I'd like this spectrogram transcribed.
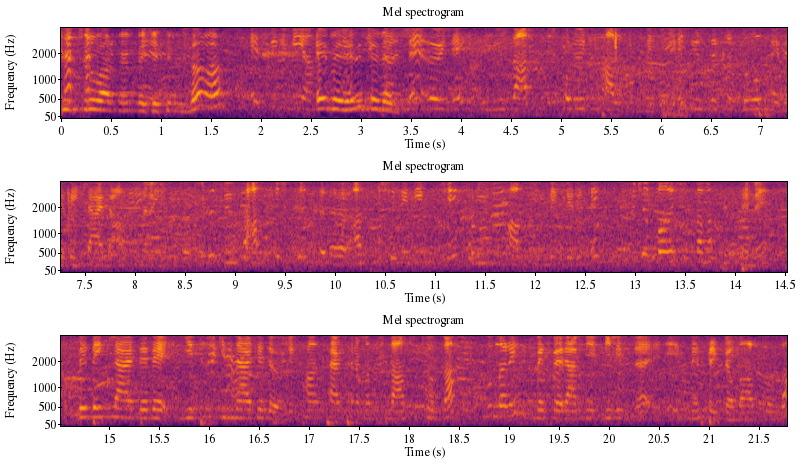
Kültürü var memleketimizde ama Espri bir yana. Ebeleri gerçekten severiz. de öyle. %60 koruyucu sağlık hizmeti verip %40 doğum ve bebeklerle aslında meşgul oluyoruz. %60-40, e, 60'ı dediğimiz şey koruyucu sağlık hizmetlerinde bütün bağışıklama sistemi, bebeklerde ve yetişkinlerde de öyle kanser taramasından tutun da bunlara hizmet veren bir bilim de, e, meslek dalı aslında.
